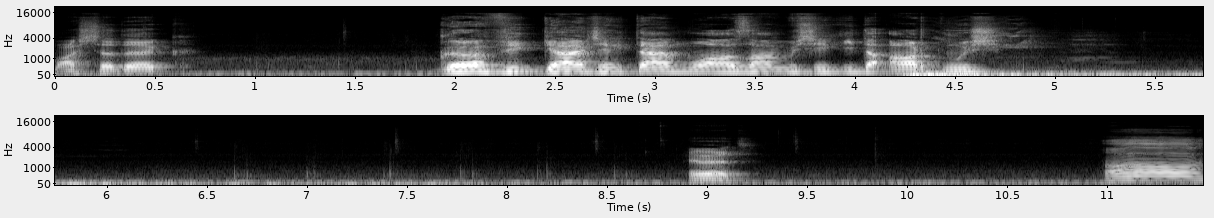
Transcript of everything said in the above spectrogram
Başladık. Grafik gerçekten muazzam bir şekilde artmış. Evet. Aa.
